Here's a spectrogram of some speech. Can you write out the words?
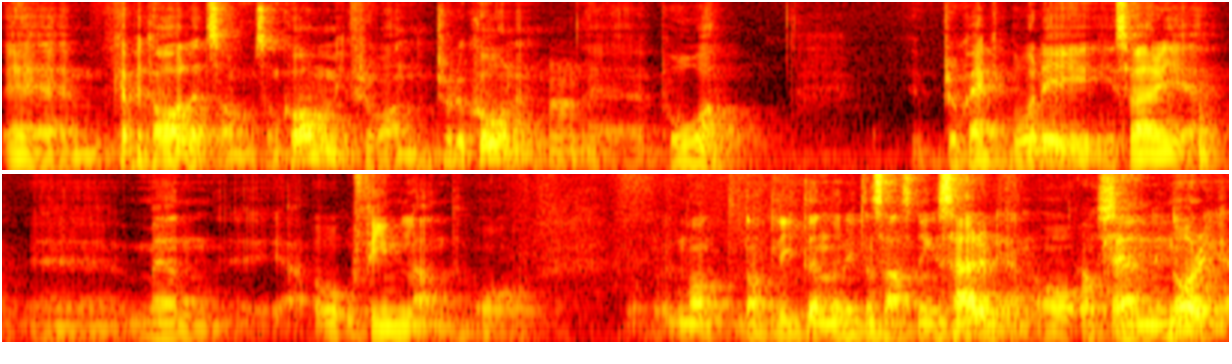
eh, kapitalet som, som kom ifrån produktionen Mm. eh, på projekt både i, i Sverige eh, men, ja, och, och Finland och något, något liten, någon liten satsning i Serbien och, och Okej. sen i Norge.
